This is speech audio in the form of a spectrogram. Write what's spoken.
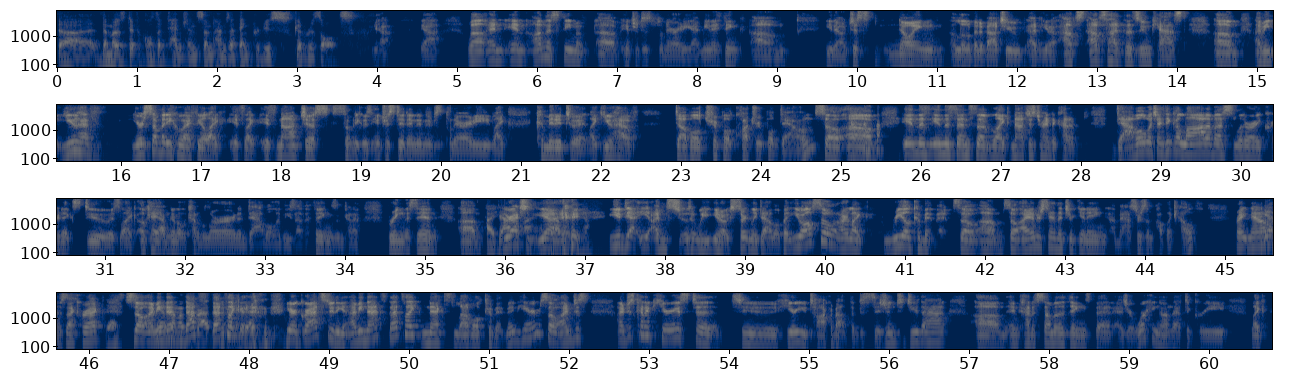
the the most difficult of tensions sometimes I think produce good results. Yeah, yeah. Well, and and on this theme of, of interdisciplinarity, I mean, I think um, you know, just knowing a little bit about you, at, you know, outs, outside the Zoomcast, um, I mean, you have you're somebody who I feel like it's like it's not just somebody who's interested in interdisciplinarity, like committed to it. Like you have double, triple, quadruple down. So um, in this in the sense of like not just trying to kind of dabble, which I think a lot of us literary critics do, is like, okay, I'm gonna kind of learn and dabble in these other things and kind of bring this in. Um, I you're dabble, actually, yeah, dabble, yeah. you da- yeah, I'm sure we, you know, certainly dabble, but you also are like real commitment. So um, so I understand that you're getting a master's in public health right now. Is that correct? Yes. So I mean, Yes, that, that's that's like a, you're a grad student. again. I mean, that's that's like next level commitment here. So I'm just I'm just kind of curious to to hear you talk about the decision to do that, um, and kind of some of the things that as you're working on that degree, like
